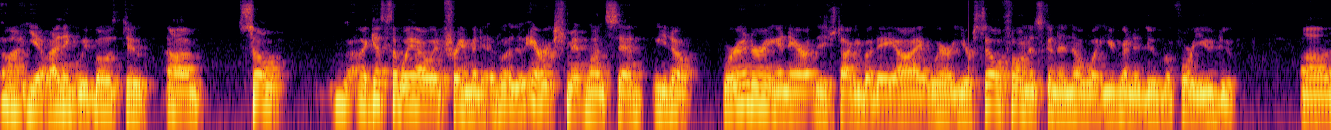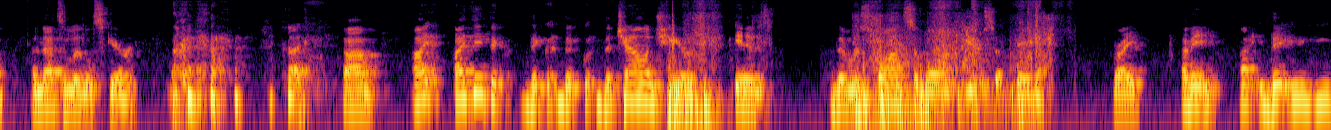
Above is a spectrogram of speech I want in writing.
Uh, yeah, I think we both do. Um, so I guess the way I would frame it, Eric Schmidt once said, you know, we're entering an era, he's talking about AI, where your cell phone is going to know what you're going to do before you do. Uh, and that's a little scary. um, I, I think the, the, the, the challenge here is the responsible use of data, right? I mean, Uh, they,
